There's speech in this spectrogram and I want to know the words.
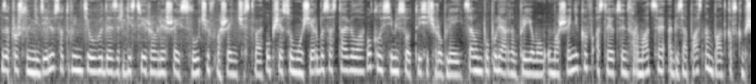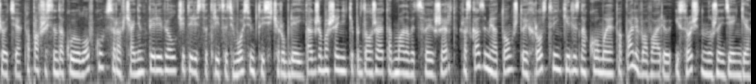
За прошлую неделю сотрудники УВД зарегистрировали 6 случаев мошенничества. Общая сумма ущерба составила около 700 тысяч рублей. Самым популярным приемом у мошенников остается информация о безопасном банковском счете. Попавшись на такую уловку, саровчанин перевел 438 тысяч рублей. Также мошенники продолжают обманывать своих жертв рассказами о том, что их родственники или знакомые попали в аварию и срочно нужны деньги.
